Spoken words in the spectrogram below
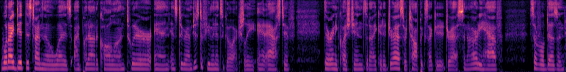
what I did this time though was I put out a call on Twitter and Instagram just a few minutes ago actually, and asked if there are any questions that I could address or topics I could address, and I already have several dozen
